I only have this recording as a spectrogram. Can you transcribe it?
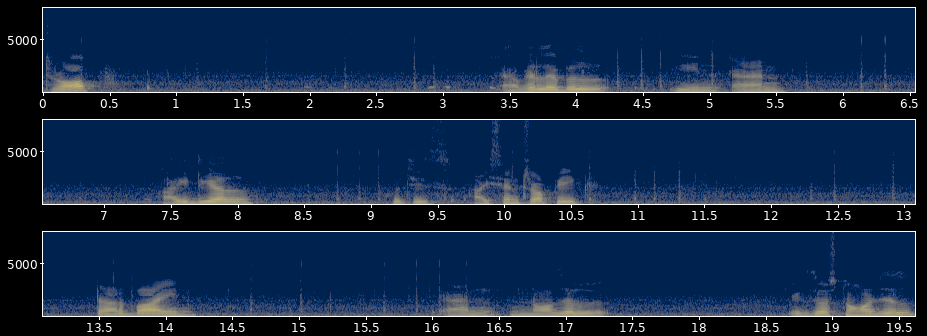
drop available in an ideal which is isentropic turbine and nozzle exhaust nozzle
